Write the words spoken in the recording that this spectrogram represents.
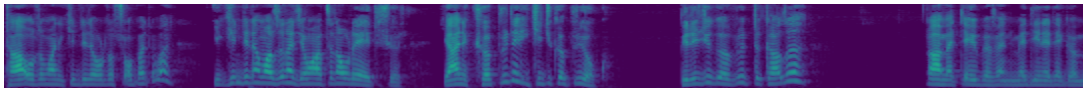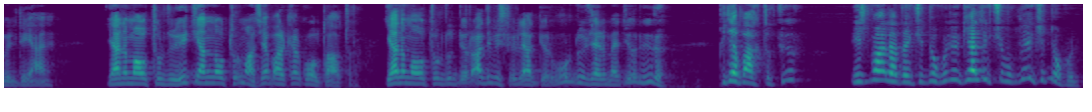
ta o zaman ikindi de orada sohbeti var. İkindi namazına, cemaatine oraya yetişiyor. Yani köprü de ikinci köprü yok. Birinci köprü tıkalı. Rahmetli Eyüp Efendi Medine'de gömüldü yani. Yanıma oturdu. Hiç yanına oturmaz. Hep arka koltuğa oturur. Yanıma oturdu diyor. Hadi bismillah diyor. Vurdu üzerime diyor. Yürü. Bir de baktık diyor. İsmail Ağa'da iki dokunuyor. Geldik Çubuklu'ya iki dokun.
